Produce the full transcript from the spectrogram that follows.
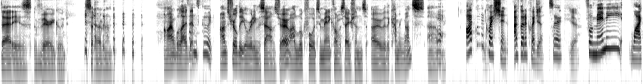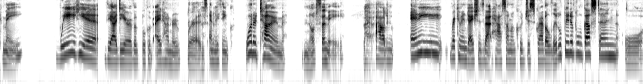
that is very good. So um, I'm glad that Sounds good. I'm thrilled that you're reading the Psalms, Jo. I look forward to many conversations over the coming months. Um, Yeah. I've got a question. I've got a question. So, Yeah. for many like me, we hear the idea of a book of 800 words and we think, what a tome. Not for me. Um, any recommendations about how someone could just grab a little bit of Augustine or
